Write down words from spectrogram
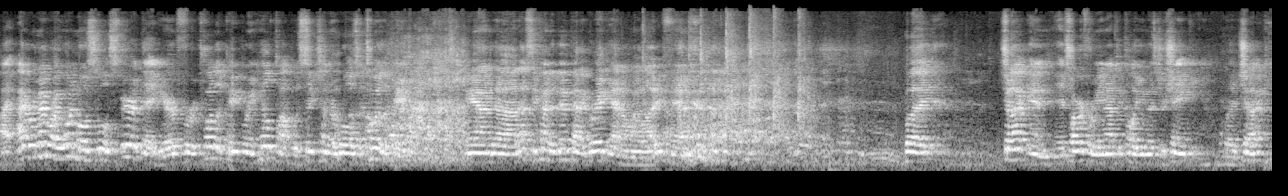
I, I remember I won most school spirit that year for toilet paper in Hilltop with 600 rolls of toilet paper. And uh, that's the kind of impact Greg had on my life. And but Chuck, and it's hard for me not to call you Mr. Shanke, but Chuck,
